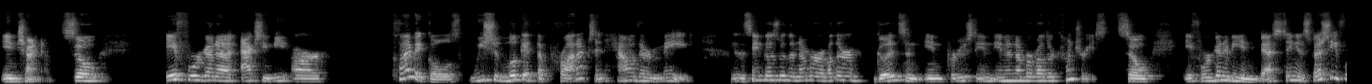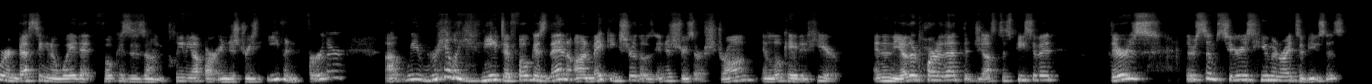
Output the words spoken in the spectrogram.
in China. So if we're going to actually meet our climate goals, we should look at the products and how they're made. The same goes with a number of other goods and in, in produced in, in a number of other countries. So if we're going to be investing, especially if we're investing in a way that focuses on cleaning up our industries even further, uh, we really need to focus then on making sure those industries are strong and located here. And then the other part of that, the justice piece of it, there's there's some serious human rights abuses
